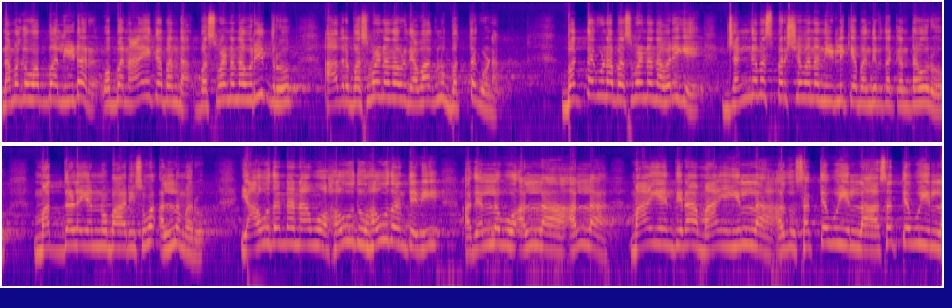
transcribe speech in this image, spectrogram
ನಮಗೆ ಒಬ್ಬ ಲೀಡರ್, ಒಬ್ಬ ನಾಯಕ ಬಂದ ಬಸವಣ್ಣನವರಿದ್ದರು ಆದರೆ ಬಸವಣ್ಣನವ್ರದ್ದು ಯಾವಾಗಲೂ ಭಕ್ತ ಗುಣ ಭಕ್ತಗುಣ ಬಸವಣ್ಣನವರಿಗೆ ಜಂಗಮ ಸ್ಪರ್ಶವನ್ನು ನೀಡಲಿಕ್ಕೆ ಬಂದಿರತಕ್ಕಂಥವರು ಮದ್ದಳೆಯನ್ನು ಬಾರಿಸುವ ಅಲ್ಲಮರು. ಯಾವುದನ್ನು ನಾವು ಹೌದು ಹೌದು ಅಂತೇವಿ, ಅದೆಲ್ಲವೂ ಅಲ್ಲ ಅಲ್ಲ, ಮಾಯೆ ಅಂತೀರಾ? ಮಾಯೆ ಇಲ್ಲ, ಅದು ಸತ್ಯವೂ ಇಲ್ಲ, ಅಸತ್ಯವೂ ಇಲ್ಲ,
